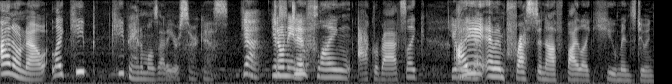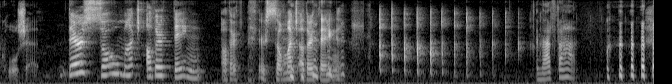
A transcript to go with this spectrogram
I don't know. Like, keep keep animals out of your circus. yeah, you Just don't need do it. flying acrobats. Like, I it. am impressed enough by like humans doing cool shit. There's so much other thing. Other there's so much other thing. And that's that.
